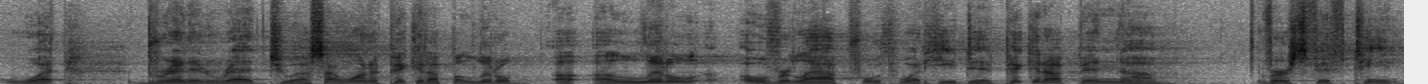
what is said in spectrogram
what Brennan read to us. I want to pick it up a little, a, a little overlap with what he did. Pick it up in um, verse 15.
